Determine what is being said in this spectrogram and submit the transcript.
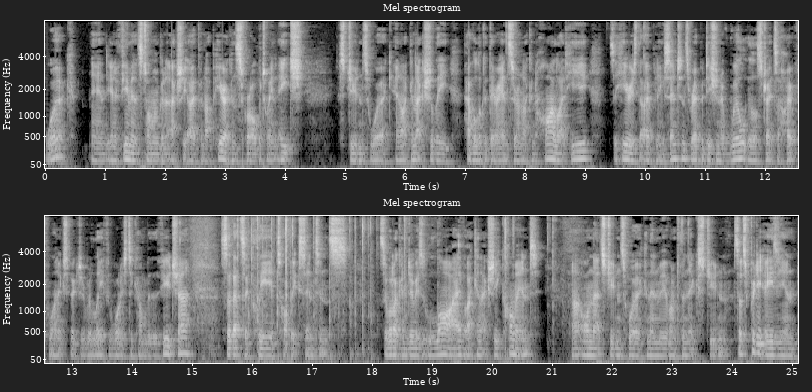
work. And in a few minutes time, I'm going to actually open up here. I can scroll between each student's work and I can actually have a look at their answer and I can highlight here. So here is the opening sentence. Repetition of will illustrates a hopeful and expected relief of what is to come with the future. So that's a clear topic sentence. So what I can do is live, I can actually comment uh, on that student's work and then move on to the next student. So it's pretty easy and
